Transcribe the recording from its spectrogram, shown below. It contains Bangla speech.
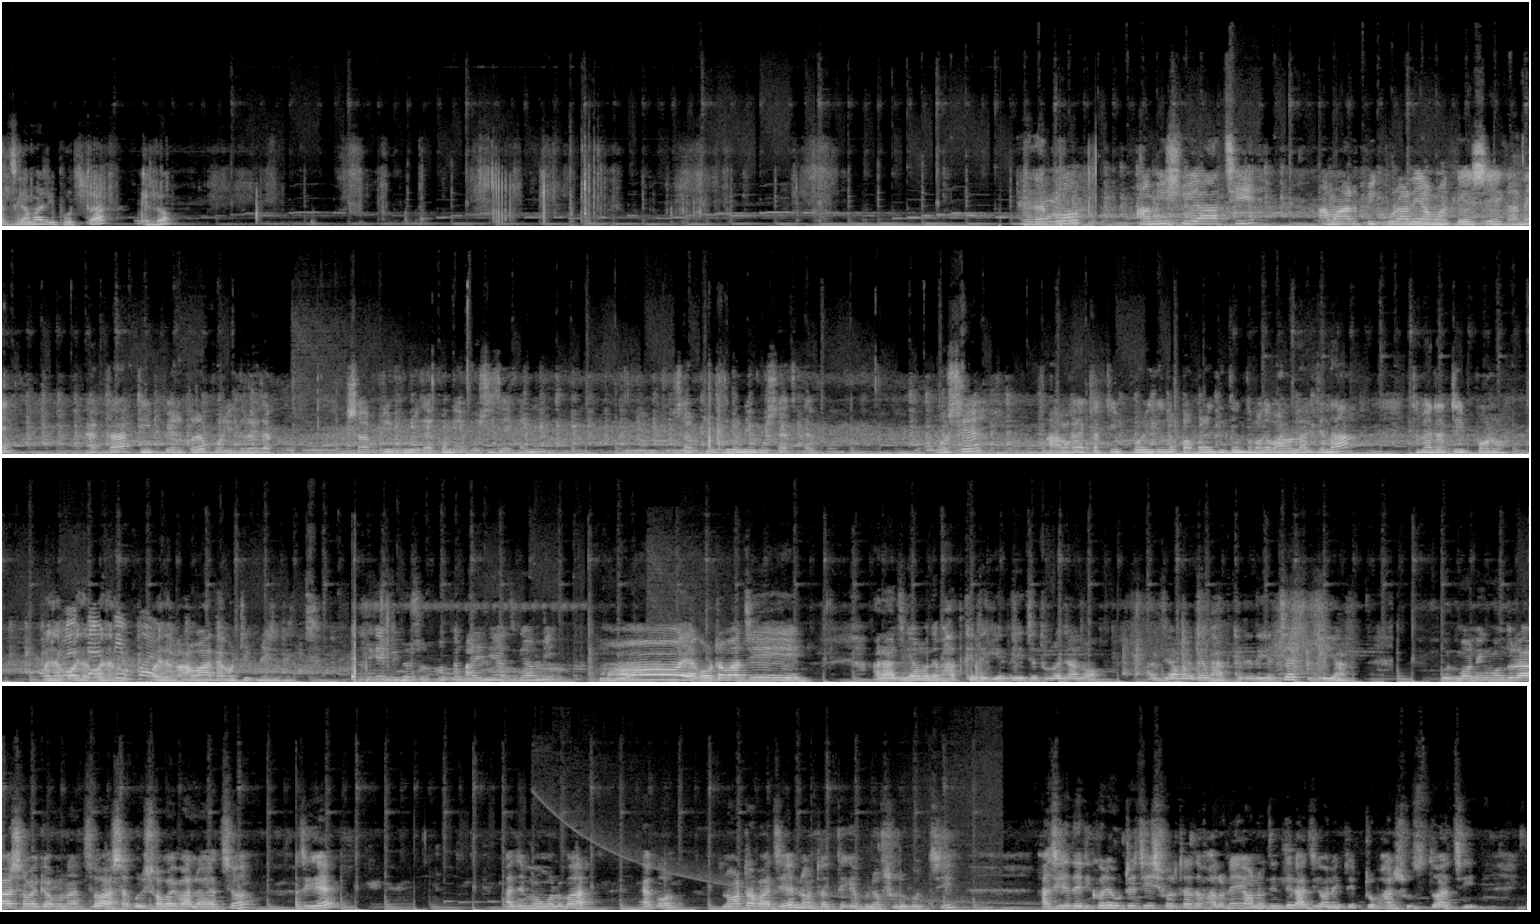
আজকে আমার রিপোর্টটা এলো। দেখো, আমি শুয়ে আছি। আমার পিকুরানি আমাকে এসে এখানে একটা টিপ বের করে পরিয়ে দিল। দেখো, সব টিপগুলো দেখো, নিয়ে বসেছে এখানে। সব টিপগুলো নিয়ে বসে আছে, দেখো। বসে আমাকে একটা টিপ পরিয়ে দিল কপালে দিদুন তোমাকে ভালো লাগছে না। তুমি একটা টিপ পরো ওই দেখো ওই দেখো ওই দেখো ওই দেখো আবার দেখো টিপ নিয়ে দিচ্ছি। থেকে ভিডিও শ্যুট করতে পারিনি আজকে আমি। মা এগারোটা বাজে। আর আজকে আমাদের ভাত খেতে কে দিয়েছে তোমরা জানো? আজকে আমাদের ভাত খেতে দিয়েছে প্রিয়া। গুড মর্নিং বন্ধুরা সবাই কেমন আছো? আশা করি সবাই ভালো আছো। আজকে আজ মঙ্গলবার। এখন নটা বাজে নটার থেকে ব্লগ শুরু করছি। আজকে দেরি করে উঠেছি, শরীরটা তো ভালো নেই। অন্যদিন থেকে আজকে অনেকটা একটু ভালো সুস্থ আছি।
